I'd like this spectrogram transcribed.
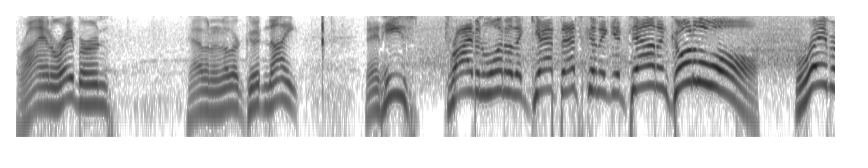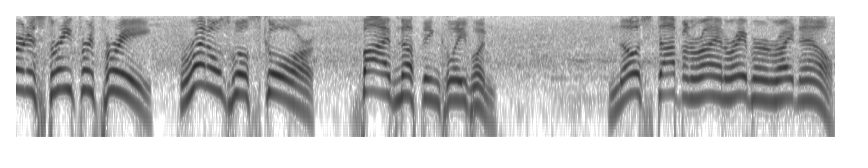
Ryan Raburn having another good night. And he's driving one of the gap. That's going to get down and go to the wall. Raburn is three for three. Reynolds will score. 5 nothing Cleveland. No stopping Ryan Raburn right now.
